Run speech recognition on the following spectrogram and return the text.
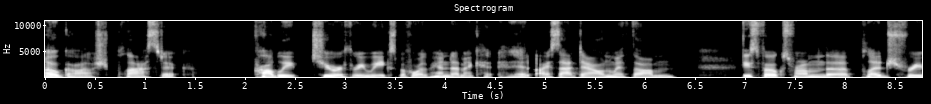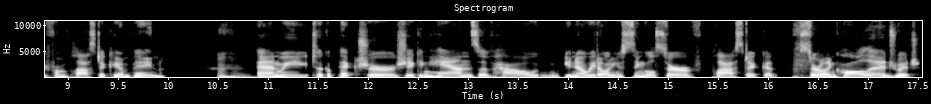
oh gosh plastic probably two or three weeks before the pandemic hit, hit i sat down with um these folks from the pledge free from plastic campaign Mm-hmm. and we took a picture shaking hands of how you know we don't use single serve plastic at sterling college which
